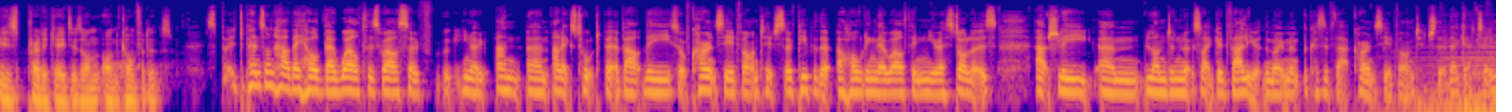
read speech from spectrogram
is predicated on, on confidence. It depends on how they hold their wealth as well. So, you know, and um, Alex talked a bit about the sort of currency advantage. So, people that are holding their wealth in US dollars, actually, um, London looks like good value at the moment because of that currency advantage that they're getting.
